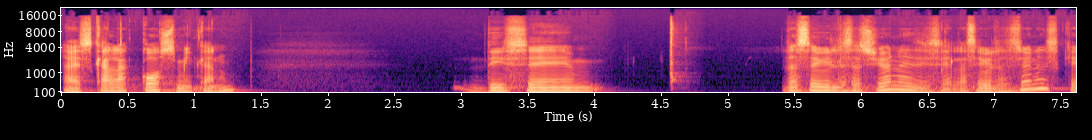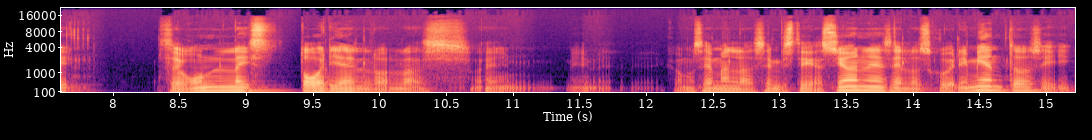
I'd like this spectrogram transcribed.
a escala cósmica, ¿no? Dice, las civilizaciones, dice, las civilizaciones que según la historia, las, eh, ¿cómo se llaman? Las investigaciones, los descubrimientos y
